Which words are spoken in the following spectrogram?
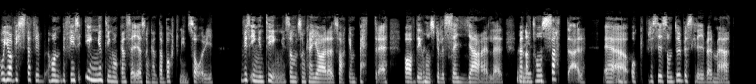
och jag visste att vi, hon, det finns ingenting hon kan säga som kan ta bort min sorg. Det finns ingenting som, som kan göra saken bättre av det hon skulle säga. Eller, men att hon satt där eh, och precis som du beskriver med att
